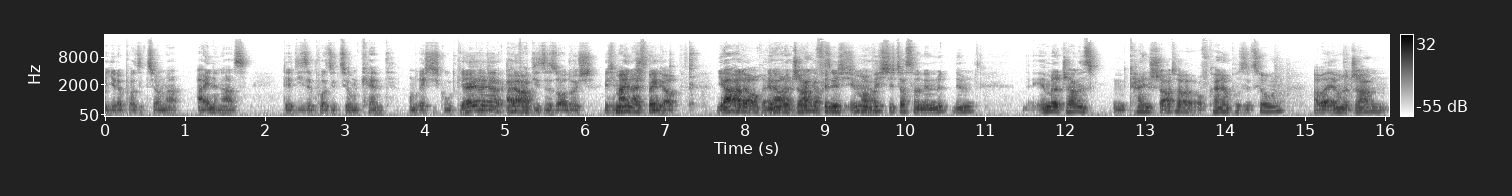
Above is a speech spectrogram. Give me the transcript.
jeder Position einen hast, der diese Position kennt und richtig gut kennt. Ja, ja, ja, die einfach die Saison durch. Ich meine als Backup. Ja, Gerade auch Emre ja, Can finde ich immer ja. wichtig, dass man den mitnimmt. Emre Can ist kein Starter auf keiner Position, aber Emre Can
